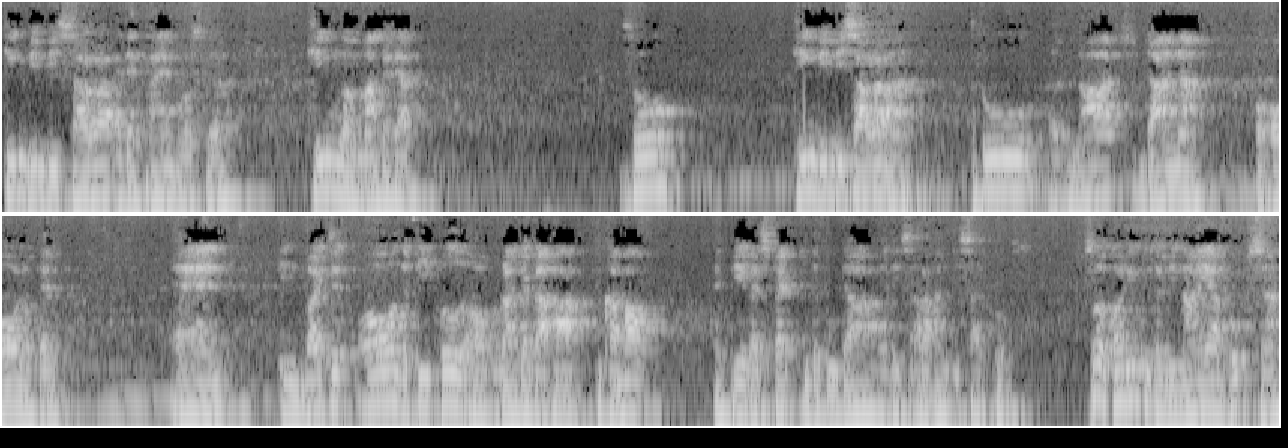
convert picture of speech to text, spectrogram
King Bimbisara at that time was the king of Magadha. So, King Bimbisara threw a large dana for all of them and invited all the people of Rajagaha to come out and pay respect to the Buddha and his Arahant disciples. So according to the Vinaya books, uh,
